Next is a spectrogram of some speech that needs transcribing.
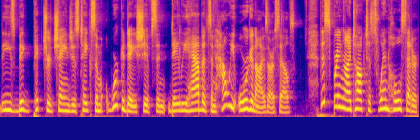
these big picture changes take some workaday shifts in daily habits and how we organize ourselves this spring, I talked to Svein Holsether,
